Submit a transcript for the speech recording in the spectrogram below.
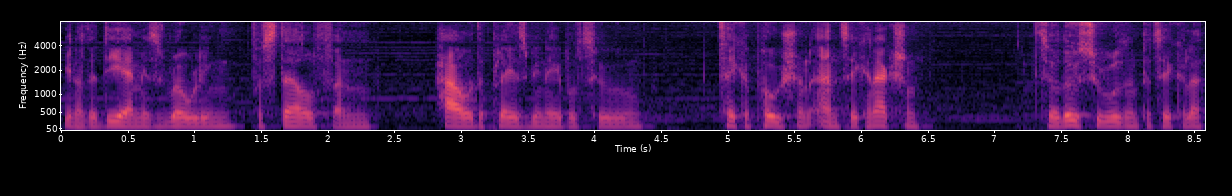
you know, the DM is rolling for stealth and how the player's been able to take a potion and take an action. So those two rules in particular,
